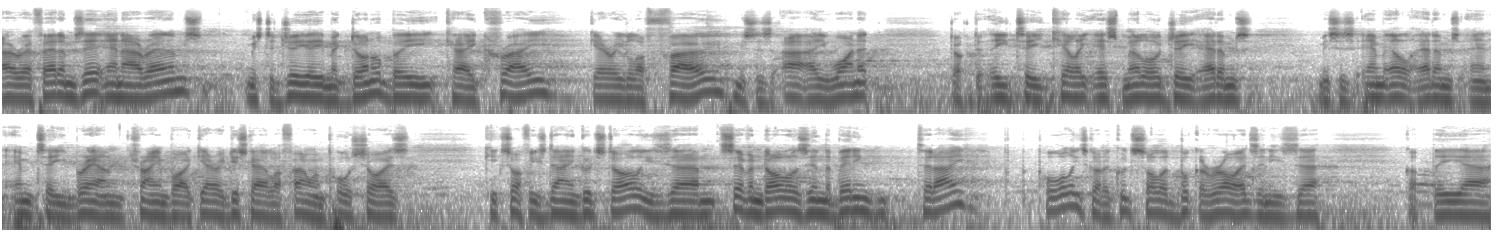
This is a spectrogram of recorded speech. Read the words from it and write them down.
R.F. Adams there, N.R. Adams, Mr. G.E. McDonald, B.K. Cray, Gary LaFoe, Mrs. R.A. Wynett, Dr. E.T. Kelly, S. Mellor, G. Adams, Mrs. M.L. Adams and M.T. Brown, trained by Gary Disco LaFoe and Paul Shires kicks off his day in good style. He's um, $7 in the betting today. Paul, he's got a good solid book of rides and he's uh, got the, uh,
